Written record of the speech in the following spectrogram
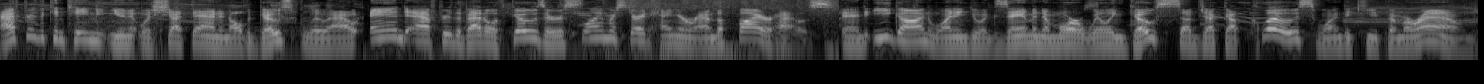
After the containment unit was shut down and all the ghosts blew out, and after the battle with Gozer, Slimer started hanging around the firehouse. And Egon, wanting to examine a more willing ghost subject up close, wanted to keep him around.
